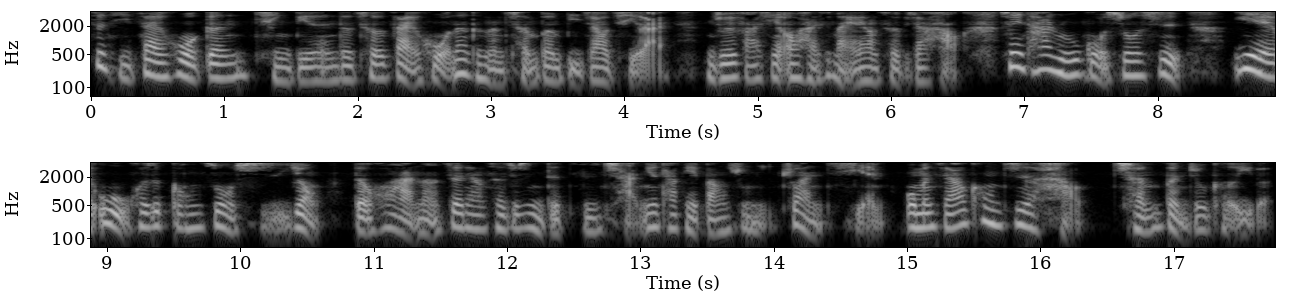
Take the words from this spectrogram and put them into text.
自己载货跟请别人的车载货，那可能成本比较起来，你就会发现哦，还是买一辆车比较好。所以，他如果说是业务或是工作使用的话呢，这辆车就是你的资产，因为它可以帮助你赚钱。我们只要控制好成本就可以了。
